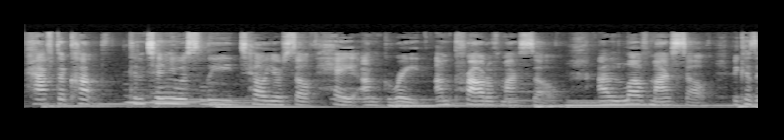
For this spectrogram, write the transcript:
have to come continuously tell yourself, hey, I'm great. I'm proud of myself. I love myself. Because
